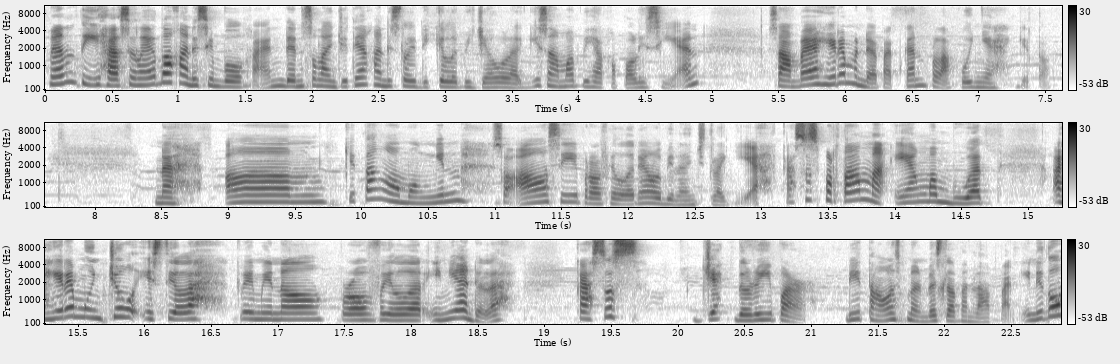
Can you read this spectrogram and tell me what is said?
Nanti hasilnya itu akan disimpulkan dan selanjutnya akan diselidiki lebih jauh lagi sama pihak kepolisian sampai akhirnya mendapatkan pelakunya gitu. Nah, um, kita ngomongin soal si profilernya lebih lanjut lagi ya. Kasus pertama yang membuat akhirnya muncul istilah criminal profiler ini adalah kasus Jack the Ripper di tahun 1988. Ini tuh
